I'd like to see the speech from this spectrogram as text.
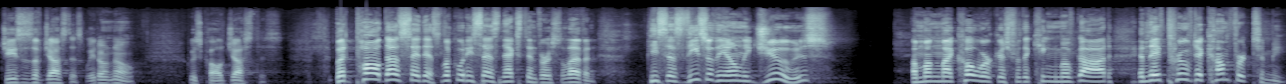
Jesus of Justus. We don't know who's called Justus. But Paul does say this. Look what he says next in verse 11. He says, These are the only Jews among my co workers for the kingdom of God, and they've proved a comfort to me.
